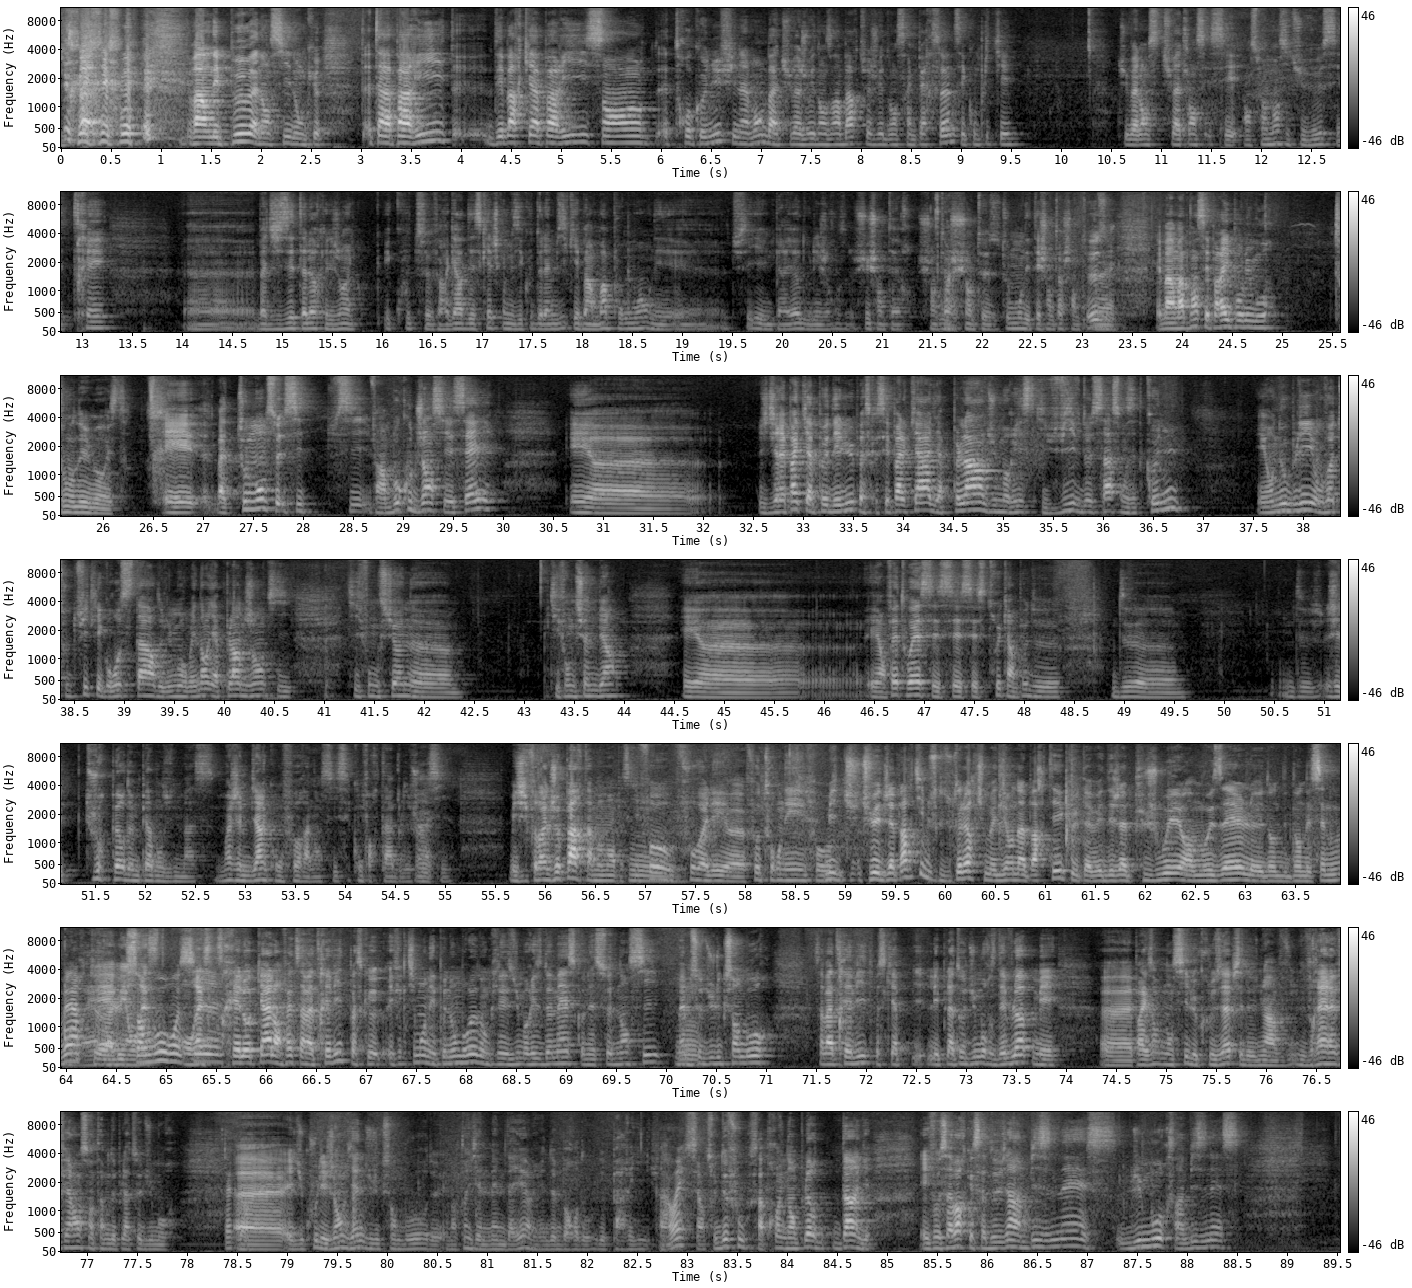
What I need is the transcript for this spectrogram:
Pas, on est peu à Nancy, donc t'es à Paris, débarquer à Paris sans être trop connu, finalement, bah, tu vas jouer dans un bar, tu vas jouer devant 5 personnes, c'est compliqué. Tu vas, lancer, tu vas te lancer. En ce moment, si tu veux, c'est très. Euh, bah, je disais tout à l'heure que les gens éc- écoutent, enfin, regardent des sketchs comme ils écoutent de la musique. Et ben moi, pour moi, on est. euh, tu sais, il y a une période où les gens. Je suis chanteur, je suis chanteur, Ouais. je suis chanteuse. Tout le monde était chanteur-chanteuse. Ouais. Et ben maintenant, c'est pareil pour l'humour. Tout le monde est humoriste. Et bah, tout le monde, se- si, si- enfin beaucoup de gens s'y essayent. Et euh, je dirais pas qu'il y a peu d'élus parce que c'est pas le cas. Il y a plein d'humoristes qui vivent de ça sans être connus. Et on oublie, on voit tout de suite les grosses stars de l'humour. Mais non, il y a plein de gens qui, qui fonctionnent, euh, qui fonctionnent bien. Et, euh, et en fait, ouais, c'est ce truc un peu de. de, euh, de- J'ai toujours peur de me perdre dans une masse. Moi, j'aime bien le confort à Nancy, c'est confortable de jouer Ouais. ici. Mais il faudra que je parte un moment parce qu'il Hmm. faut, faut aller, euh, faut tourner. Faut... Mais tu, tu es déjà parti, parce que tout à l'heure tu m'as dit en aparté que tu avais déjà pu jouer en Moselle dans, des- dans des scènes ouvertes, Ouais, à on Luxembourg reste, aussi. On reste très local, en fait ça va très vite parce que effectivement on est peu nombreux, donc les humoristes de Metz connaissent ceux de Nancy, même Mm. ceux du Luxembourg, ça va très vite parce que les plateaux d'humour se développent, mais euh, par exemple Nancy, le close-up c'est devenu un- une vraie référence en termes de plateaux d'humour. Euh, et du coup les gens viennent du Luxembourg, de- et maintenant ils viennent même d'ailleurs, ils viennent de Bordeaux, de Paris, Enfin, Ah ouais c'est un truc de fou, ça prend une ampleur dingue. Et il faut savoir que ça devient un business, l'humour c'est un business.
